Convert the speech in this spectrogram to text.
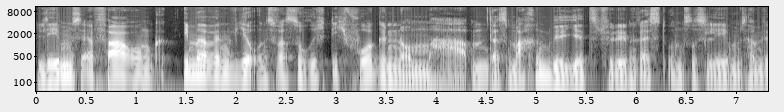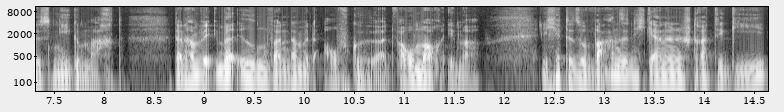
Lebenserfahrung, immer wenn wir uns was so richtig vorgenommen haben, das machen wir jetzt für den Rest unseres Lebens, haben wir es nie gemacht. Dann haben wir immer irgendwann damit aufgehört, warum auch immer. Ich hätte so wahnsinnig gerne eine Strategie,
